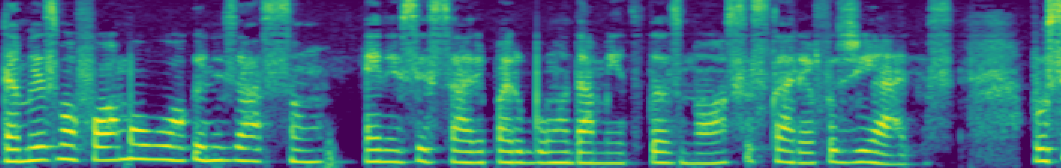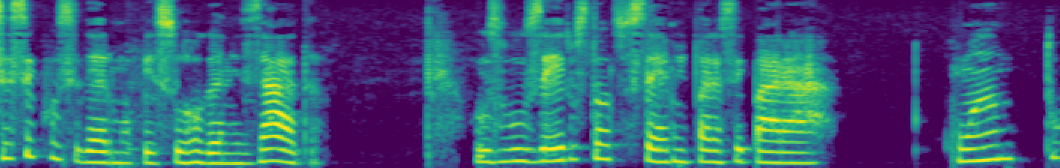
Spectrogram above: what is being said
Da mesma forma, a organização é necessária para o bom andamento das nossas tarefas diárias. Você se considera uma pessoa organizada? Os luzeiros tanto servem para separar quanto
